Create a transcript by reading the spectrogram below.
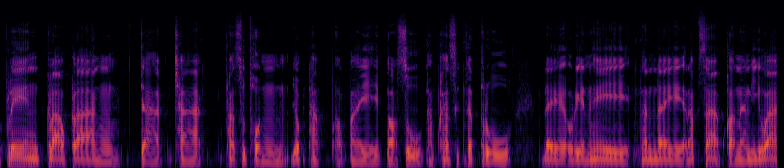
ทเพลงกล่าวกลางจากฉากพระสุทนยกทัพออกไปต่อสู้กับข้าศึกศัตรู ได้เรียนให้ท่านได้รับทราบก่อนหน้านี้ว่า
